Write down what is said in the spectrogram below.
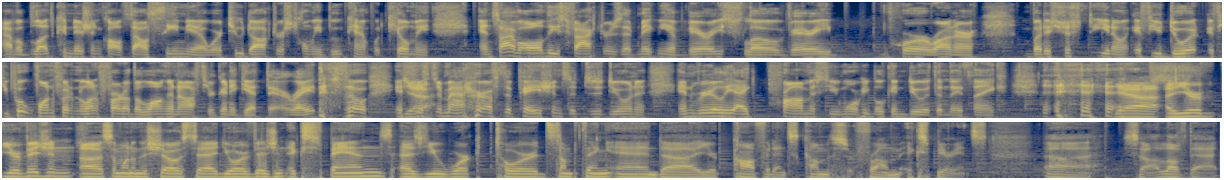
I have a blood condition called thalassemia, where two doctors told me boot camp would kill me. And so I have all these factors that make me a very slow, very for a runner, but it's just you know if you do it, if you put one foot in front of the long enough, you're going to get there, right? So it's yeah. just a matter of the patience of just doing it. And really, I promise you, more people can do it than they think. yeah, uh, your your vision. Uh, someone on the show said your vision expands as you work towards something, and uh, your confidence comes from experience. Uh, so I love that.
